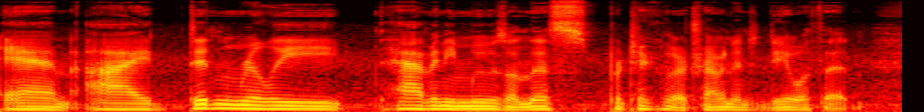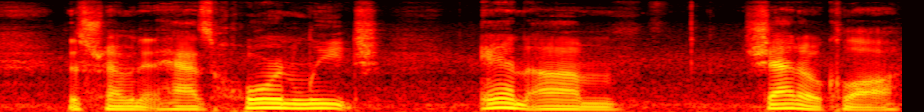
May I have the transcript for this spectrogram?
and I didn't really have any moves on this particular Trevenant to deal with it. This Trevenant has Horn Leech and um, Shadow Claw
